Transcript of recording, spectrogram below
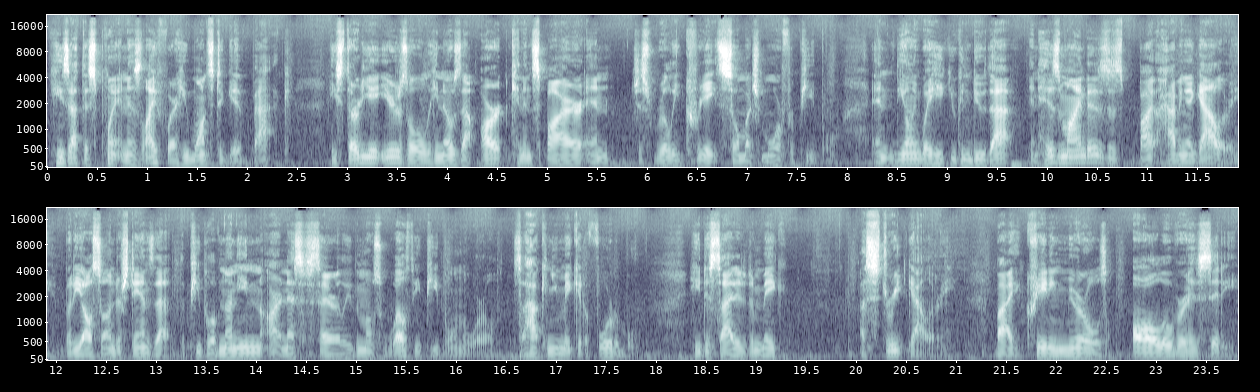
he's at this point in his life where he wants to give back He's 38 years old. He knows that art can inspire and just really create so much more for people. And the only way he, you can do that in his mind is is by having a gallery. But he also understands that the people of Nuneaton aren't necessarily the most wealthy people in the world. So how can you make it affordable? He decided to make a street gallery by creating murals all over his city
